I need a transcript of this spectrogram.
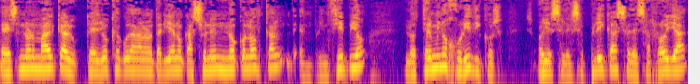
es normal que aquellos que acudan a la notaría en ocasiones no conozcan, en principio, los términos jurídicos. Oye, se les explica, se desarrolla,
